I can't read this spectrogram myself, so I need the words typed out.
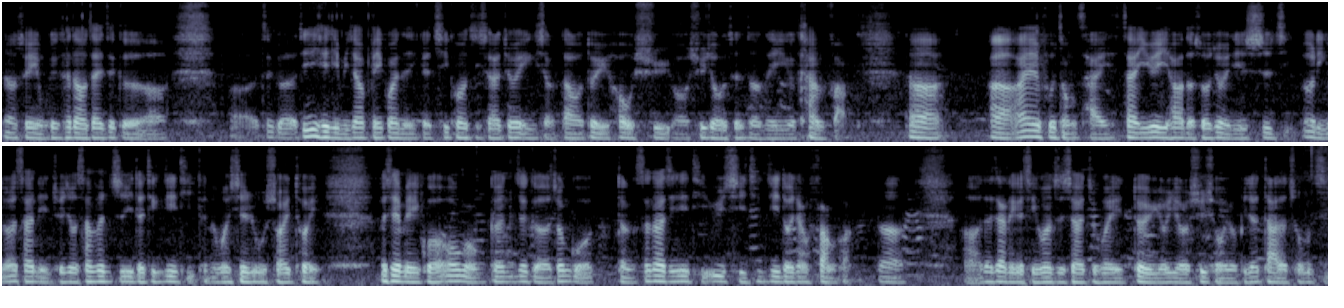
那所以我们可以看到，在这个呃这个经济前景比较悲观的一个情况之下，就会影响到对于后续哦需求增长的一个看法。那呃，IF 总裁在一月一号的时候就已经示警，二零二三年全球三分之一的经济体可能会陷入衰退，而且美国、欧盟跟这个中国等三大经济体预期经济都将放缓。那啊，在这样的一个情况之下，就会对原油需求有比较大的冲击。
